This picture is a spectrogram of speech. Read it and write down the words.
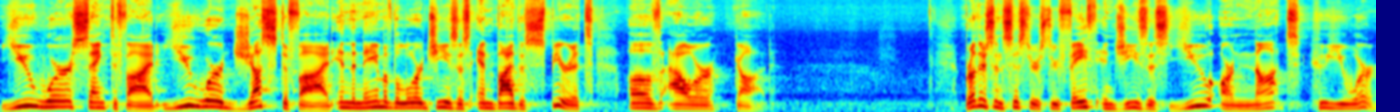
you were sanctified, you were justified in the name of the Lord Jesus and by the Spirit of our God. Brothers and sisters, through faith in Jesus, you are not who you were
